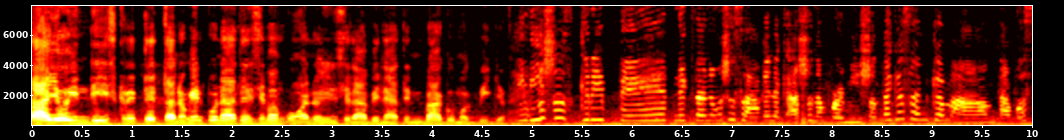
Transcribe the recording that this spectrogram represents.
Tayo hindi scripted. Tanungin po natin si ma'am kung ano yung sinabi natin bago mag-video. hindi siya scripted. Nagtanong siya sa akin, nag-ask siya ng permission. Taga saan ka, ma'am? Tapos,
